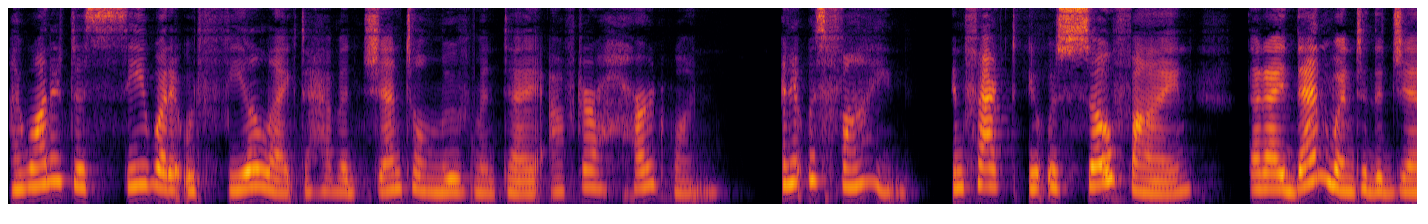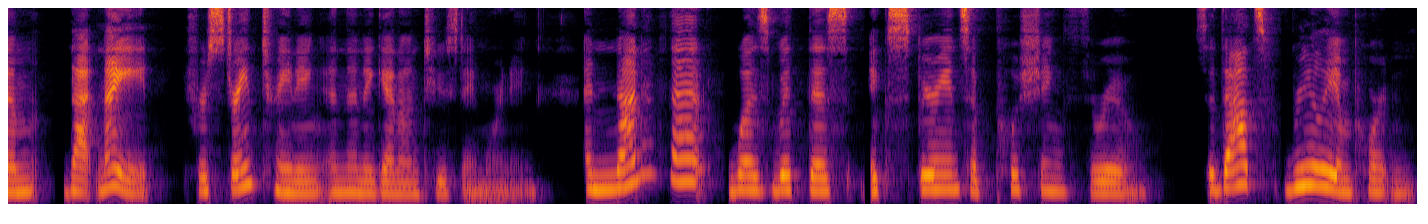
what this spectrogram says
I wanted to see what it would feel like to have a gentle movement day after a hard one. And it was fine. In fact, it was so fine that I then went to the gym that night for strength training and then again on Tuesday morning. And none of that was with this experience of pushing through. So that's really important.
